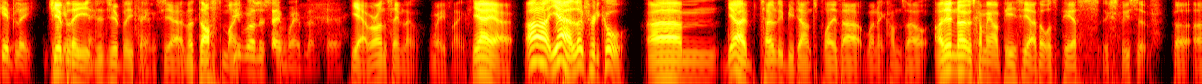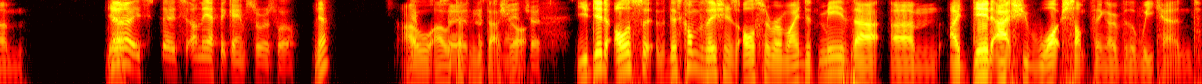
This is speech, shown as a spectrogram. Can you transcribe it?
Ghibli. Ghibli, the things. Ghibli things. Yeah, the dust mites. We're on the same wavelength here. Yeah, we're on the same wavelength. Yeah, yeah. Uh, yeah, it looks really cool. Um, yeah, I'd totally be down to play that when it comes out. I didn't know it was coming out on PC. I thought it was a PS exclusive, but um, yeah, No, no, it's it's on the Epic Game Store as well. Yeah, I will, I will So definitely give that a shot. interest. You did also. This conversation has also reminded me that um, I did actually watch something over the weekend.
